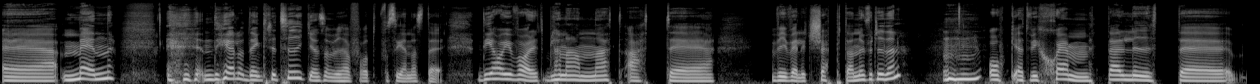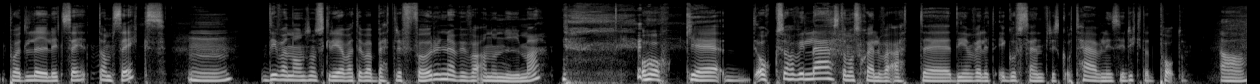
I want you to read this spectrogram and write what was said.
Eh, men en del av den kritiken som vi har fått på senaste det har ju varit bland annat att eh, vi är väldigt köpta nu för tiden Mhm. och att vi skämtar lite på ett löjligt sätt om sex. Mm. Det var någon som skrev att det var bättre förr när vi var anonyma. och eh, också har vi läst om oss själva att eh, det är en väldigt egocentrisk och tävlingsinriktad podd. Ja.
